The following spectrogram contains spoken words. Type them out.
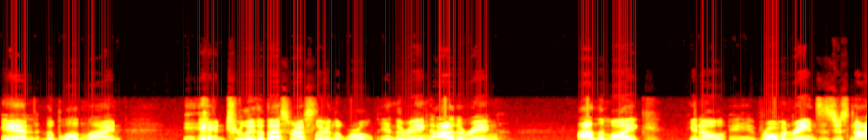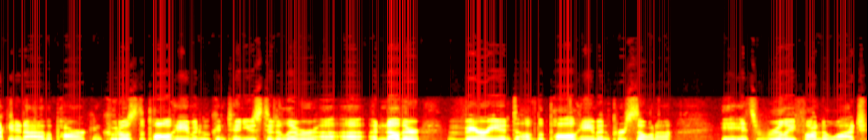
and the Bloodline, and truly the best wrestler in the world. In the ring, out of the ring, on the mic, you know, eh, Roman Reigns is just knocking it out of the park. And kudos to Paul Heyman, who continues to deliver a, a, another variant of the Paul Heyman persona. It's really fun to watch.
